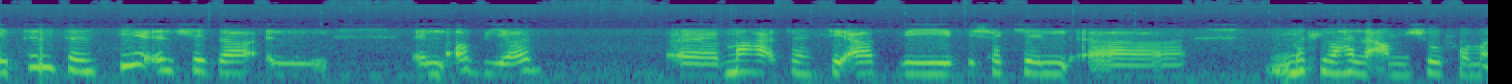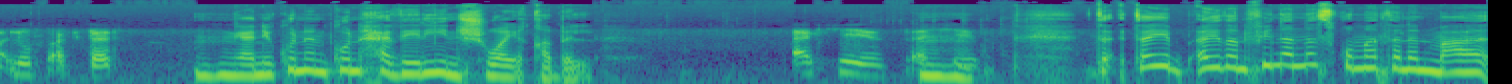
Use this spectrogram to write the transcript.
يتم تنسيق الحذاء الأبيض آه، مع تنسيقات بشكل آه، مثل ما هلأ عم نشوفه مألوف أكثر. يعني كنا نكون حذرين شوي قبل. أكيد أكيد. طيب أيضا فينا نسقه مثلا مع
